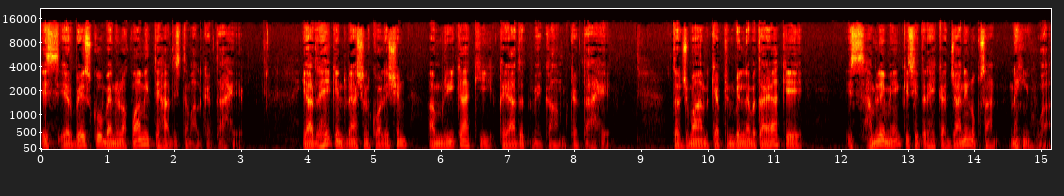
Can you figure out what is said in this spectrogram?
इस एयरबेस को बैन अवी इतिहाद इस्तेमाल करता है। याद रहे कि इंटरनेशनल कॉलिशन अमरीका की क्यादत में काम करता है। तर्जुमान कैप्टन बिल ने बताया कि इस हमले में किसी तरह का जानी नुकसान नहीं हुआ।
